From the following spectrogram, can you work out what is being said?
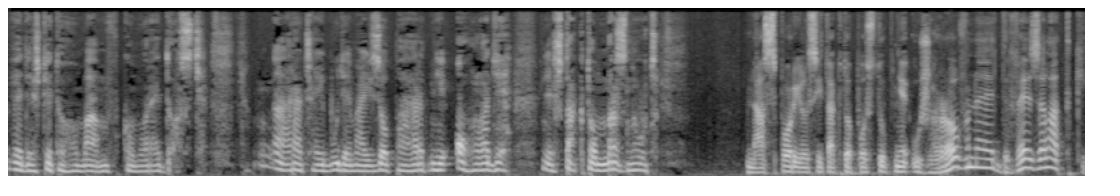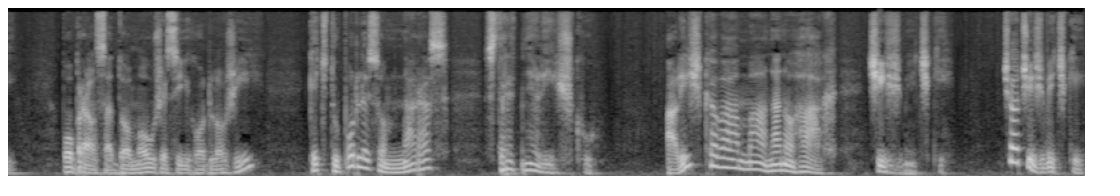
ved ešte toho mám v komore dosť. A radšej budem aj zo pár dní ohľade, než takto mrznúť. Nasporil si takto postupne už rovné dve zlatky. Pobral sa domov, že si ich odloží, keď tu pod lesom naraz stretne líšku. A líška vám má na nohách čižmičky. Čo čižmičky?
